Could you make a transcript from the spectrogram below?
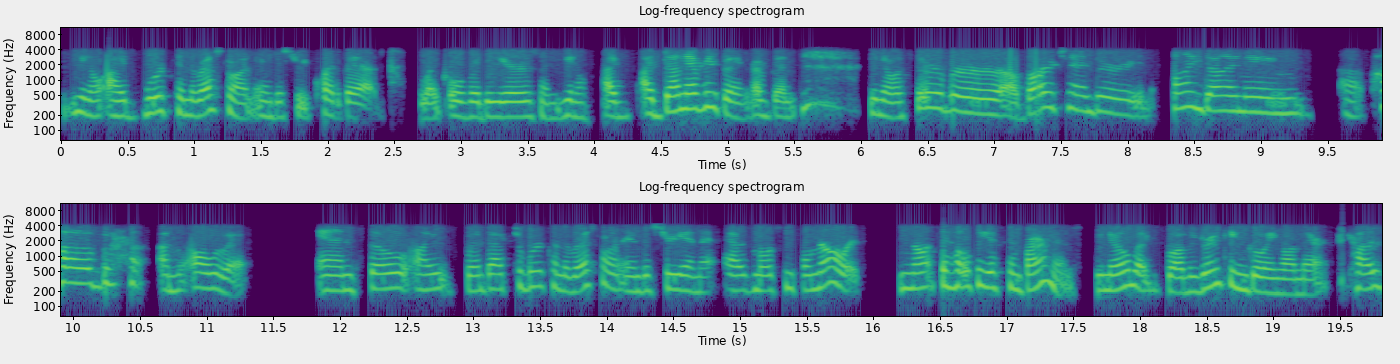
You know, I worked in the restaurant industry quite a bit, like over the years, and you know, I've I've done everything. I've been, you know, a server, a bartender, in fine dining, a pub, I mean, all of it. And so I went back to work in the restaurant industry, and as most people know, it's not the healthiest environment, you know, like a lot of drinking going on there. Because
